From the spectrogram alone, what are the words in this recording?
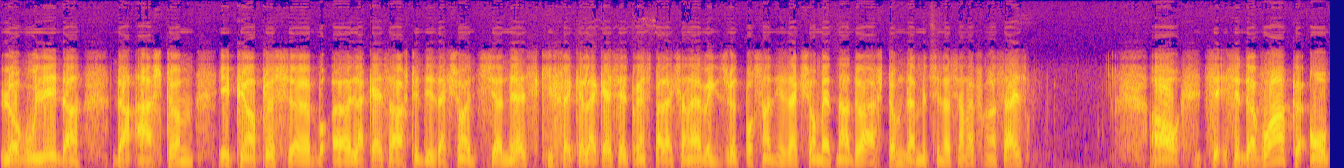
l'a roulé dans, dans et puis en plus, euh, euh, la Caisse a acheté des actions additionnelles, ce qui fait que la Caisse est le principal actionnaire avec 18% des actions maintenant de Ashton, de la multinationale française. Alors, c'est de voir qu'on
